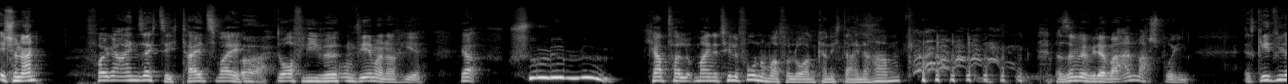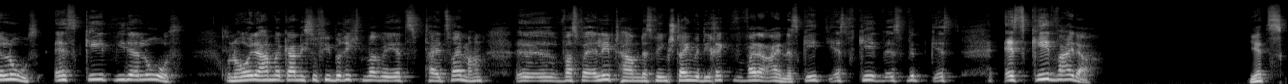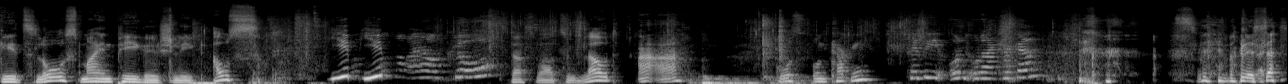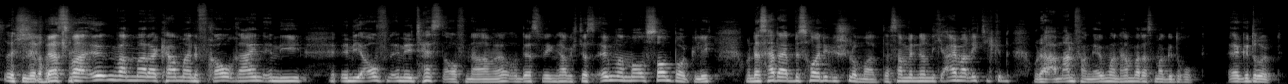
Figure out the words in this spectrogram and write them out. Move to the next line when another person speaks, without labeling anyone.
Ist schon an?
Folge 61, Teil 2.
Oh.
Dorfliebe.
Und wir immer noch hier.
Ja. Ich habe meine Telefonnummer verloren. Kann ich deine haben? da sind wir wieder bei Anmachsprüchen. Es geht wieder los. Es geht wieder los. Und heute haben wir gar nicht so viel berichten, weil wir jetzt Teil 2 machen, äh, was wir erlebt haben. Deswegen steigen wir direkt weiter ein. Es geht, es geht, es wird, es, es geht weiter. Jetzt geht's los. Mein Pegel schlägt aus.
Jip, jip.
Noch einer auf Klo.
Das war zu laut.
Ah, ah.
Groß und kacken.
Pippi und oder Kackern.
Wann ist das denn?
Das war irgendwann mal, da kam meine Frau rein in die, in die, Auf, in die Testaufnahme und deswegen habe ich das irgendwann mal auf Soundboard gelegt und das hat er bis heute geschlummert. Das haben wir noch nicht einmal richtig, oder am Anfang, irgendwann haben wir das mal gedruckt, äh, gedrückt.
